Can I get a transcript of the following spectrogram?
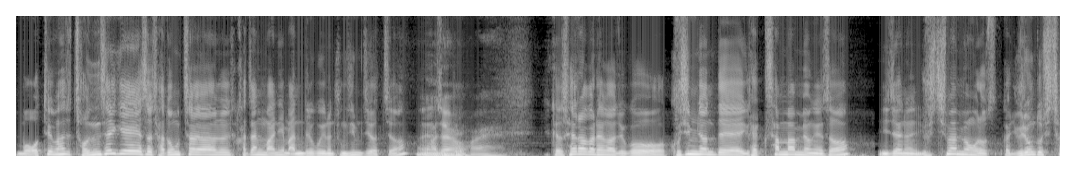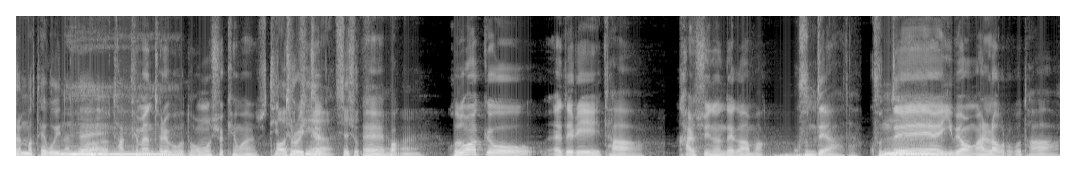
뭐 어떻게 보면 사실 전 세계에서 자동차를 가장 많이 만들고 이런 중심지였죠. 예, 맞아요. 네. 예. 그래서 쇠락을 해가지고 90년대 103만 명에서 이제는 67만 명으로 그러니까 유령 도시처럼 막 되고 있는데 어, 다큐멘터리 보고 너무 쇼킹하였어요. 어, 디트로이트 쇼킹해요. 진짜 쇼킹해요. 예, 막 예. 고등학교 애들이 다 갈 수 있는 데가 막 군대야. 다 군대 음. 입영하려고 그러고 다막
